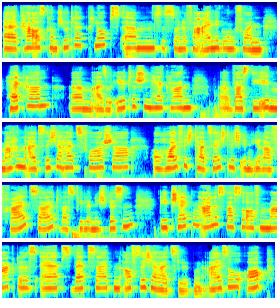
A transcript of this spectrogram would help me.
äh, Chaos Computer Clubs. Ähm, es ist so eine Vereinigung von Hackern, ähm, also ethischen Hackern, äh, was die eben machen als Sicherheitsforscher häufig tatsächlich in ihrer Freizeit, was viele nicht wissen. Die checken alles, was so auf dem Markt ist, Apps, Webseiten auf Sicherheitslücken. Also ob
